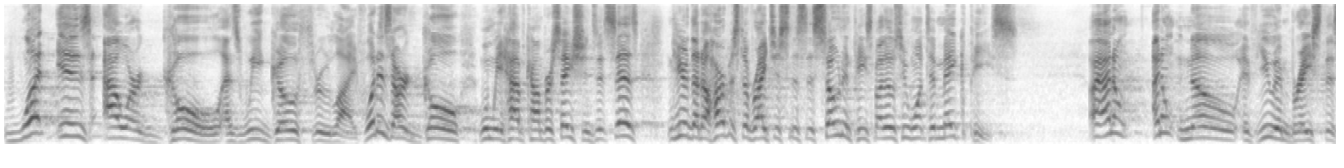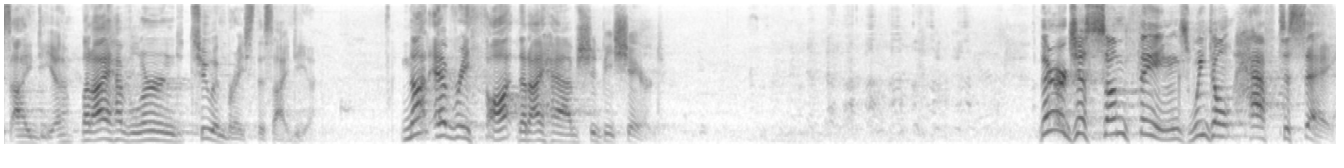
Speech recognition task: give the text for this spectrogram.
what is our goal as we go through life? What is our goal when we have conversations? It says here that a harvest of righteousness is sown in peace by those who want to make peace. I don't, I don't know if you embrace this idea, but I have learned to embrace this idea. Not every thought that I have should be shared. There are just some things we don't have to say.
